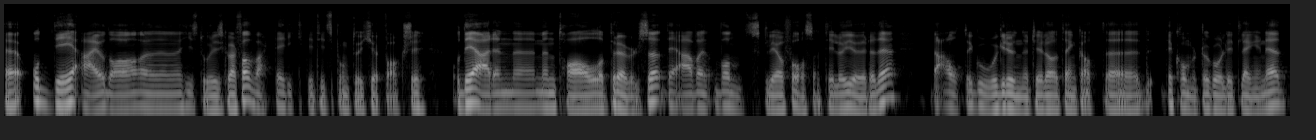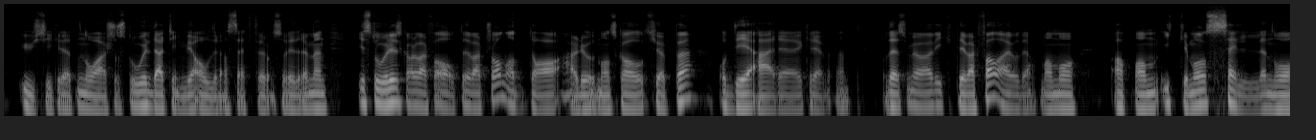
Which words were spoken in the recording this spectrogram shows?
Eh, og det er jo da, eh, historisk i hvert fall, vært det riktige tidspunktet å kjøpe aksjer. Og det er en eh, mental prøvelse. Det er vanskelig å få seg til å gjøre det det er alltid gode grunner til å tenke at uh, det kommer til å gå litt lenger ned. Usikkerheten nå er så stor, det er ting vi aldri har sett før osv. Men historisk har det i hvert fall alltid vært sånn at da er det jo man skal kjøpe, og det er uh, krevende. Og Det som er viktig, i hvert fall, er jo det at man, må, at man ikke må selge nå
